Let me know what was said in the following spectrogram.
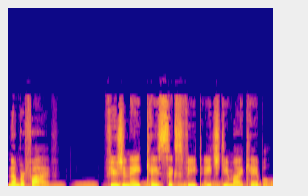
Number 5. Fusion 8K 6 feet HDMI cable.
